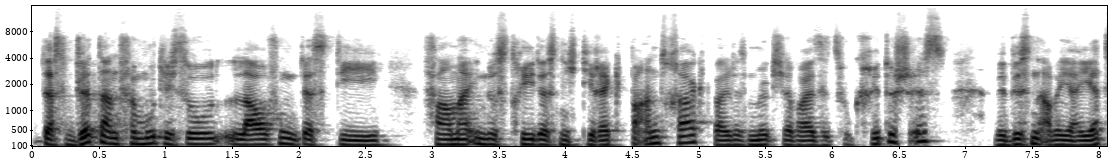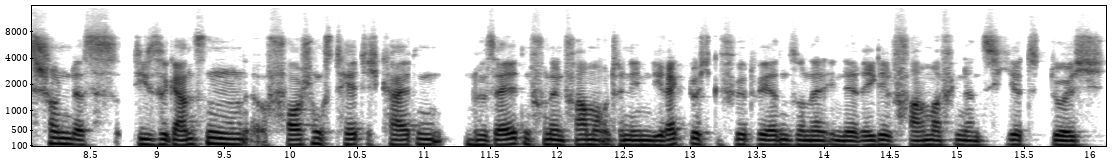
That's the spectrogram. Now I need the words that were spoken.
Das wird dann vermutlich so laufen, dass die Pharmaindustrie das nicht direkt beantragt, weil das möglicherweise zu kritisch ist. Wir wissen aber ja jetzt schon, dass diese ganzen Forschungstätigkeiten nur selten von den Pharmaunternehmen direkt durchgeführt werden, sondern in der Regel Pharma finanziert durch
